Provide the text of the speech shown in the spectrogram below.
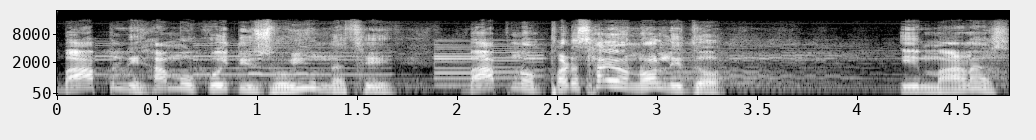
બાપની સામું કોઈ દી જોયું નથી. બાપનો ફળસાયો ન લીધો. એ માણસ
